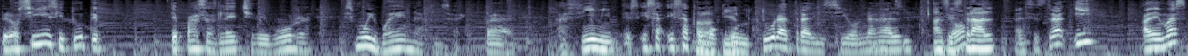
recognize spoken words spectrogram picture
pero sí, si tú te, te, pasas leche de burra, es muy buena, para así, esa, esa como cultura tradicional. Ancestral. Ancestral. Y además,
